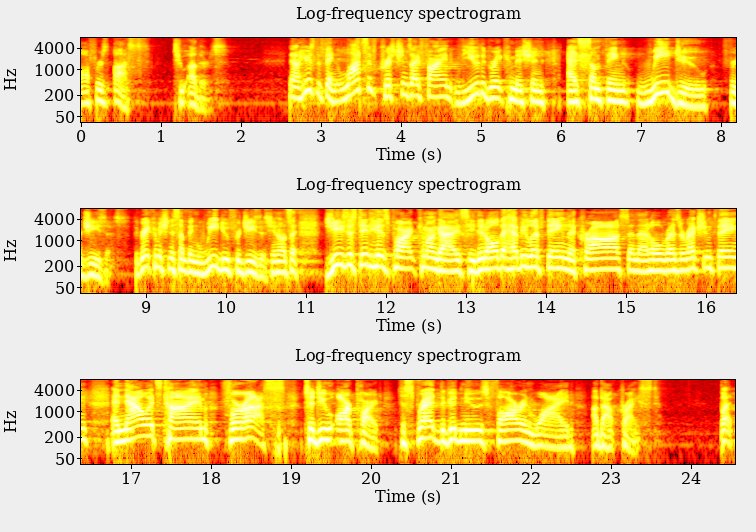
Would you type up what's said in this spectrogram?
offers us to others. Now, here's the thing lots of Christians, I find, view the Great Commission as something we do for Jesus. The Great Commission is something we do for Jesus. You know, it's like Jesus did his part. Come on, guys. He did all the heavy lifting, the cross, and that whole resurrection thing. And now it's time for us to do our part, to spread the good news far and wide about Christ. But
